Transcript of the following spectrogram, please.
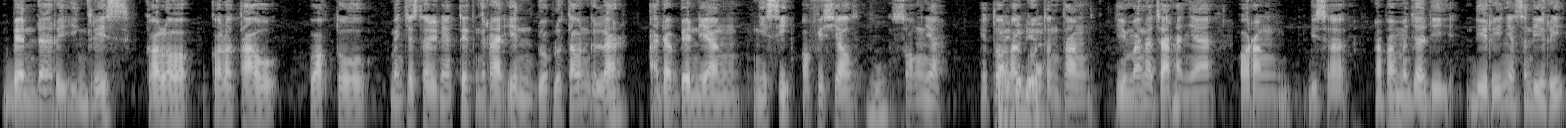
band dari Inggris. Kalau kalau tahu waktu Manchester United ngerain 20 tahun gelar, ada band yang ngisi official hmm. songnya. Itu nah, lagu itu tentang gimana caranya orang bisa apa menjadi dirinya sendiri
